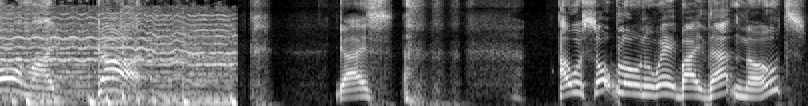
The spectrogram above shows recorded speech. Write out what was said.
Oh my god! Guys, I was so blown away by that note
